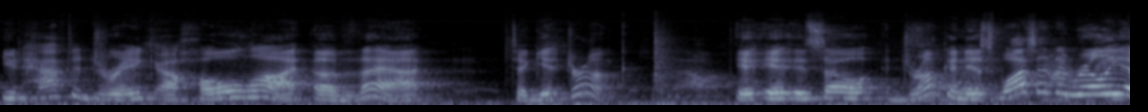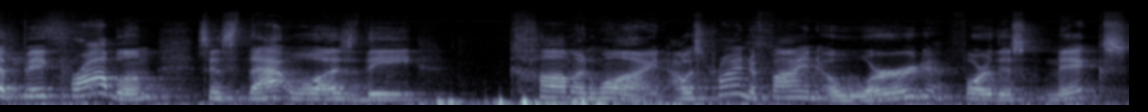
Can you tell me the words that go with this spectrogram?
you'd have to drink a whole lot of that to get drunk. It, it, so drunkenness wasn't really a big problem since that was the common wine. I was trying to find a word for this mix,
